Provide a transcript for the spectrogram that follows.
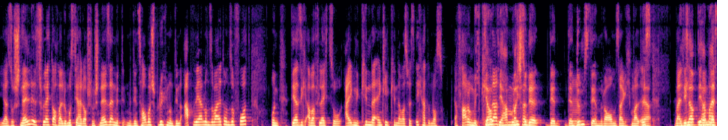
ja so schnell ist vielleicht auch, weil du musst ja halt auch schon schnell sein mit, mit den Zaubersprüchen und den Abwehren und so weiter und so fort. Und der sich aber vielleicht so eigene Kinder, Enkelkinder, was weiß ich, hat und noch so Erfahrung mit Ich glaub, Kindern die haben und nicht so der, der, der Dümmste im Raum, sag ich mal, ist. Ja. Weil Ich glaube, die haben halt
